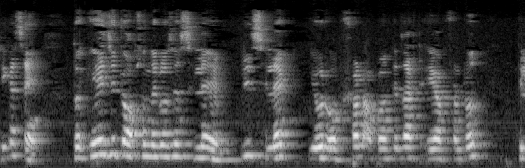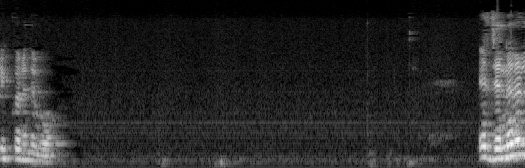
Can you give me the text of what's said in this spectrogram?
ঠিক আছে? তো এই যিটো অপশ্যন দেখিব আছে প্লিজ চিলেক্ট ইউৰ অপশ্যন আপোনালোকে জাষ্ট এই অপশ্যনটোত ক্লিক কৰি দিব। এই জেনেৰেল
